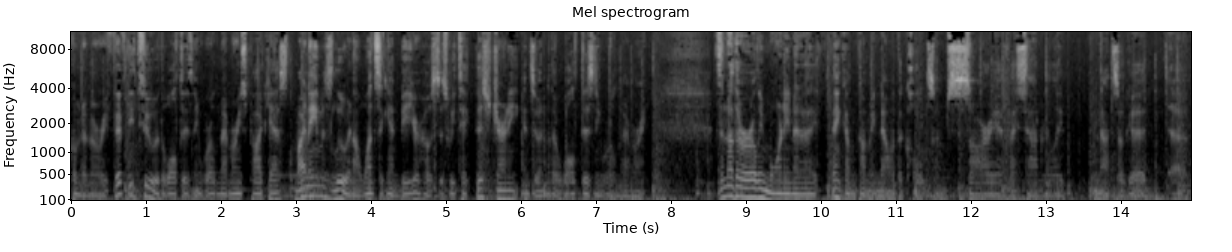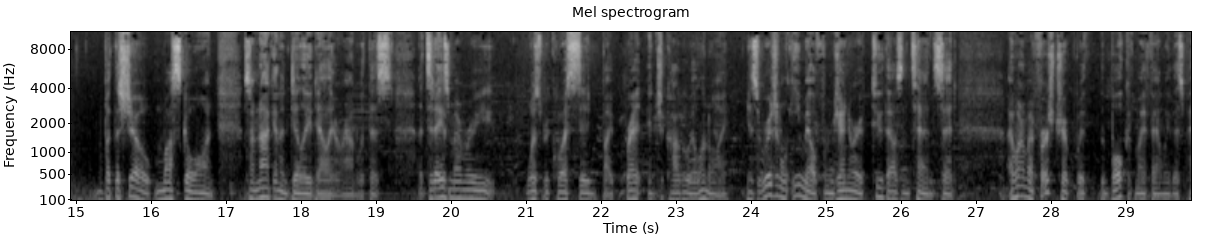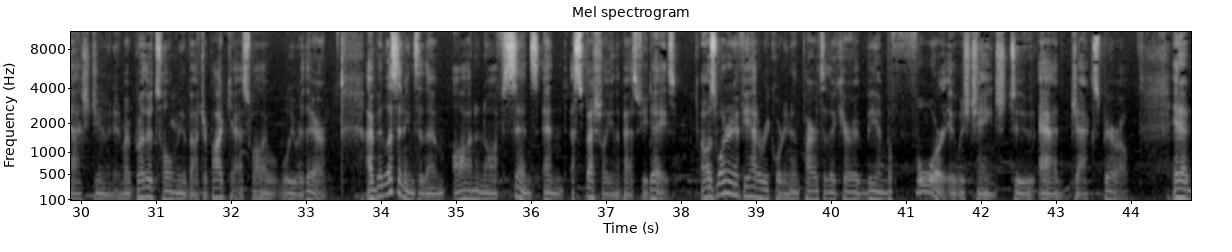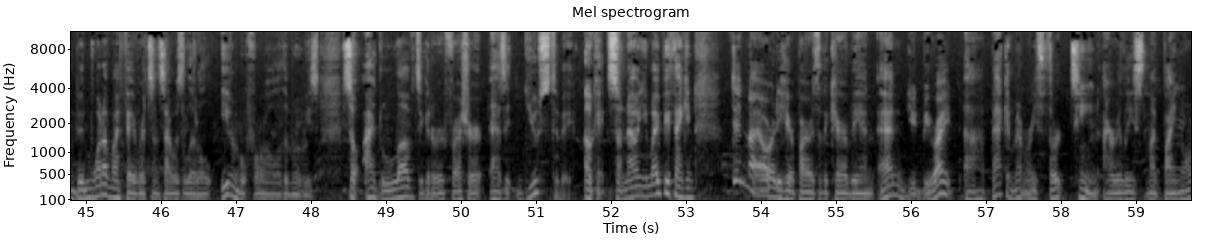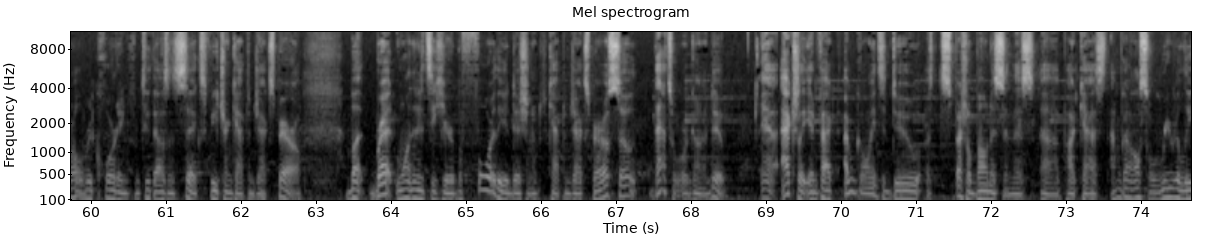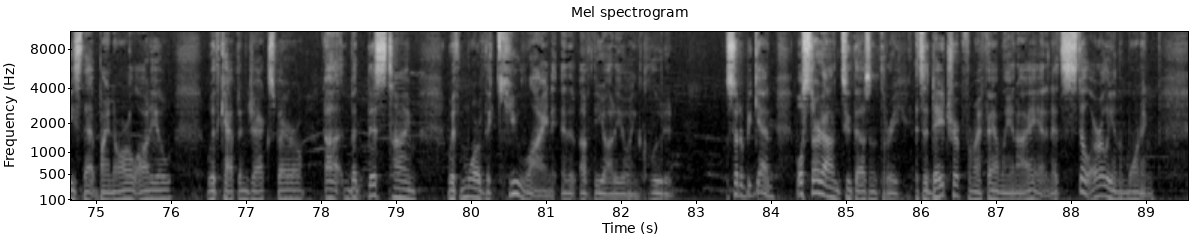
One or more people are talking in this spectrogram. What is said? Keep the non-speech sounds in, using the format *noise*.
welcome to Memory 52 of the Walt Disney World Memories podcast. My name is Lou and I'll once again be your host as we take this journey into another Walt Disney World memory. It's another early morning and I think I'm coming down with a cold, so I'm sorry if I sound really not so good. Uh, but the show must go on, so I'm not going to dilly dally around with this. Uh, today's memory was requested by Brett in Chicago, Illinois. His original email from January of 2010 said, I went on my first trip with the bulk of my family this past June, and my brother told me about your podcast while I, we were there. I've been listening to them on and off since, and especially in the past few days. I was wondering if you had a recording of Pirates of the Caribbean before it was changed to add Jack Sparrow. It had been one of my favorites since I was little, even before all of the movies, so I'd love to get a refresher as it used to be. Okay, so now you might be thinking, didn't I already hear Pirates of the Caribbean? And you'd be right. Uh, back in Memory 13, I released my binaural recording from 2006 featuring Captain Jack Sparrow. But Brett wanted it to hear before the addition of Captain Jack Sparrow, so that's what we're going to do. Yeah, actually, in fact, I'm going to do a special bonus in this uh, podcast. I'm going to also re release that binaural audio with Captain Jack Sparrow, uh, but this time with more of the cue line of the audio included. So to begin, we'll start out in 2003. It's a day trip for my family and I, and it's still early in the morning.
